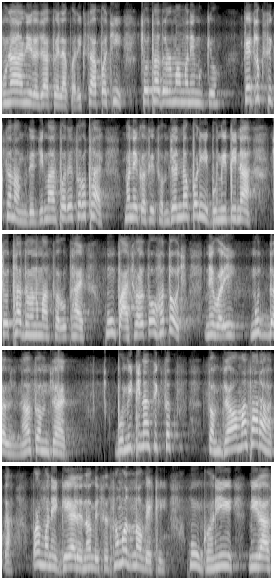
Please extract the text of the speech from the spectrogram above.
ઉનાળાની રજા પહેલા પરીક્ષા પછી ચોથા ધોરણમાં મને મૂક્યો. કેટલુંક શિક્ષણ અંગ્રેજી મારફતે શરૂ થાય. મને કશી સમજણ ન પડી. ભૂમિતિના ચોથા ધોરણમાં શરૂ થાય. હું પાછળ તો હતો જ ને વળી મુદ્દલ ન સમજાય. ભૂમિતિના શિક્ષક સમજાવવામાં સારા હતા. પણ મને ગેડ ન બેસે, સમજ ન બેઠી. હું ઘણી નિરાશ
